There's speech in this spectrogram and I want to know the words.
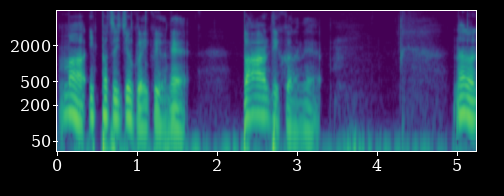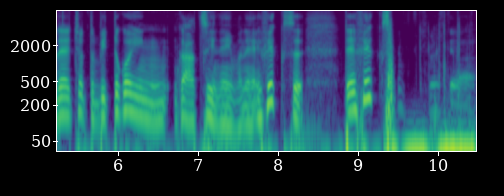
まあ、一発1億はいくよね。バーンっていくからね。なので、ちょっとビットコインが熱いね、今ね。FX。で、FX につきましては、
